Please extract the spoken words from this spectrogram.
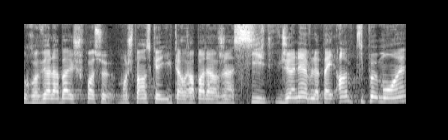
revu à la baisse, je suis pas sûr. Moi, je pense qu'il ne perdra pas d'argent. Si Genève le paye un petit peu moins,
